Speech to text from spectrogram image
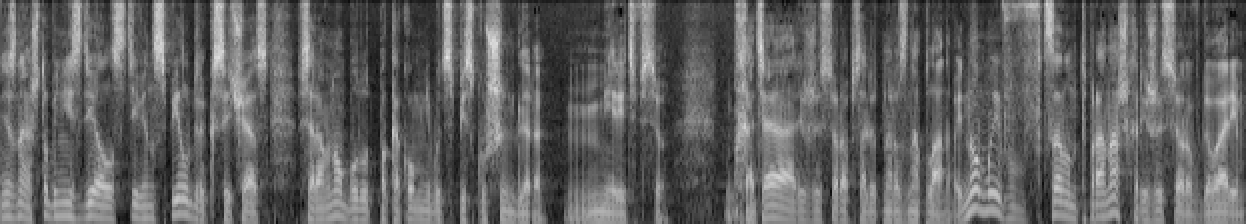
не знаю, что бы ни сделал Стивен Спилберг сейчас, все равно будут по какому-нибудь списку Шиндлера мерить все. Хотя режиссер абсолютно разноплановый. Но мы в целом-то про наших режиссеров говорим.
